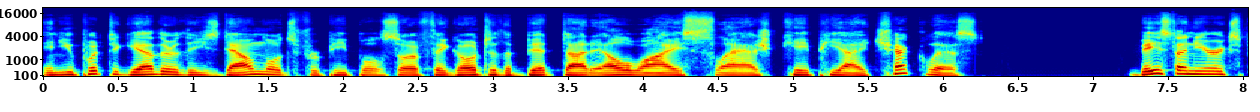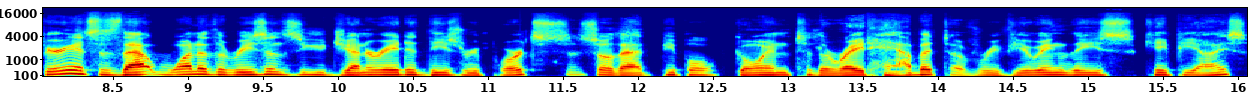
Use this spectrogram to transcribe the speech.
and you put together these downloads for people. So if they go to the bit.ly slash KPI checklist, based on your experience, is that one of the reasons you generated these reports so that people go into the right habit of reviewing these KPIs?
